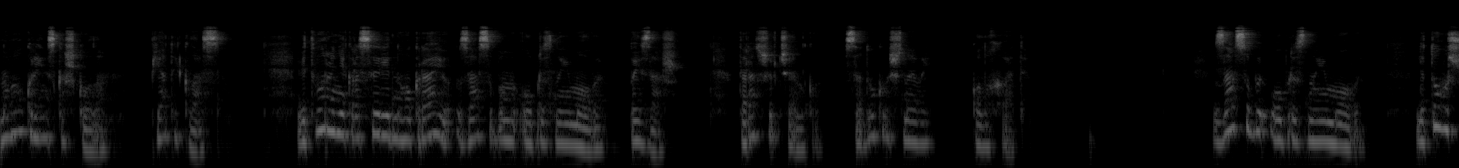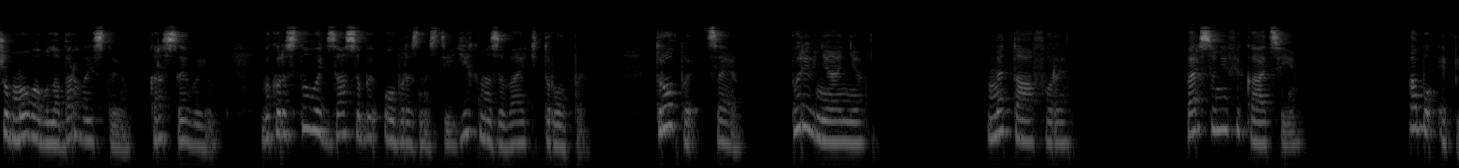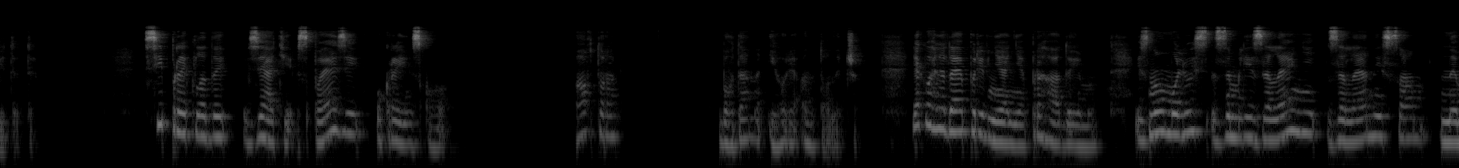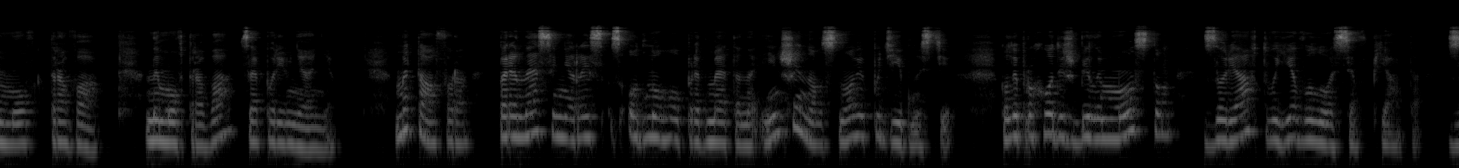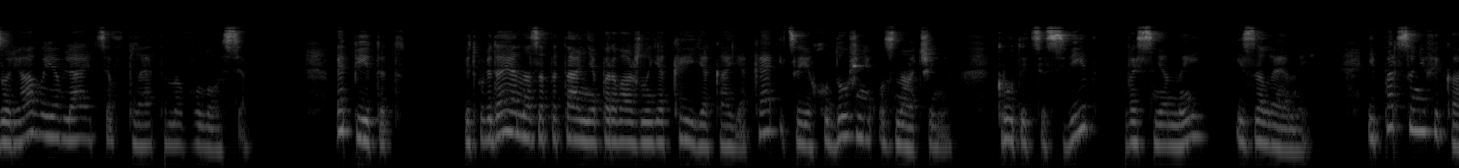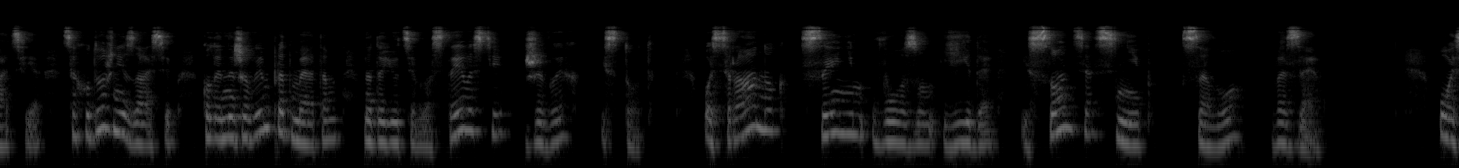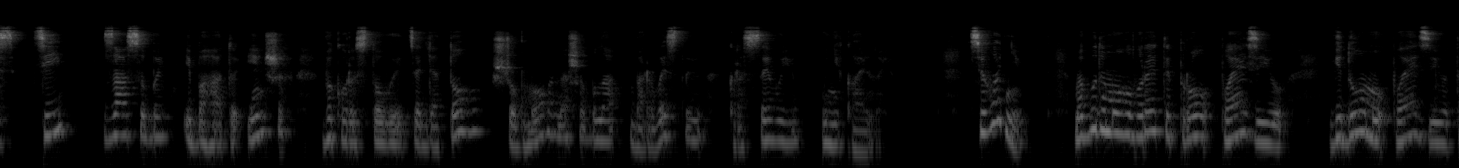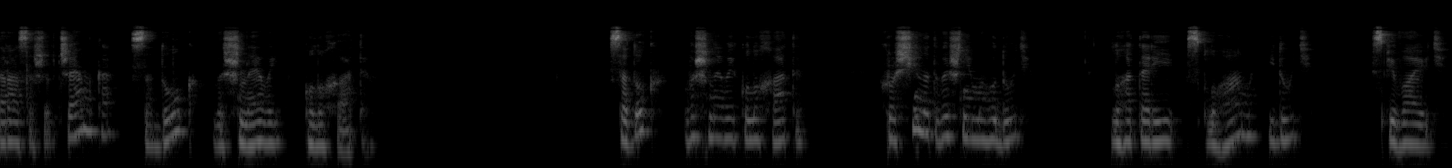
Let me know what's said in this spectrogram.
Нова українська школа, п'ятий клас. Відтворення краси рідного краю засобами образної мови. Пейзаж. Тарас Шевченко. Садок вишневий коло хати. Засоби образної мови. Для того, щоб мова була барвистою, красивою, використовують засоби образності, їх називають тропи. Тропи це порівняння, метафори, персоніфікації або епітети. Всі приклади взяті з поезії українського автора Богдана Ігоря Антонича. Як виглядає порівняння? Пригадуємо. І знову молюсь землі зеленій, зелений сам, немов трава. Немов трава це порівняння. Метафора перенесення рис з одного предмета на інший на основі подібності. Коли проходиш білим мостом, зоря в твоє волосся вп'ята зоря виявляється вплетена в волосся. Епітет відповідає на запитання переважно який, яка, яке, і це є художнє означення. Крутиться світ, весняний і зелений. І персоніфікація це художній засіб, коли неживим предметам надаються властивості живих істот. Ось ранок синім возом їде, і сонця сніп село везе. Ось ці засоби і багато інших використовуються для того, щоб мова наша була барвистою, красивою, унікальною. Сьогодні ми будемо говорити про поезію, відому поезію Тараса Шевченка Садок вишневий коло хати. Садок вишневий коло хати, хрощі над вишнями гудуть, плугатарі з плугами йдуть, співають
